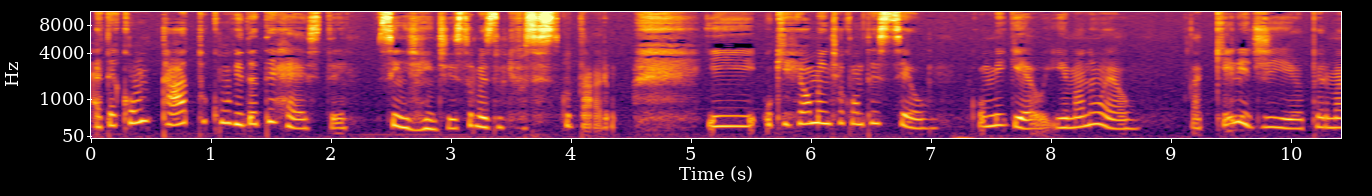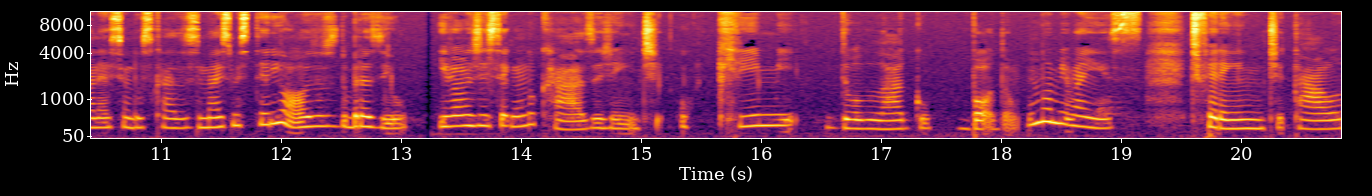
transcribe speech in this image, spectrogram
até contato com vida terrestre. Sim, gente, isso mesmo que vocês escutaram. E o que realmente aconteceu com Miguel e Emanuel naquele dia permanece um dos casos mais misteriosos do Brasil. E vamos de segundo caso, gente, o crime do Lago Bodom, um nome mais diferente e tal.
